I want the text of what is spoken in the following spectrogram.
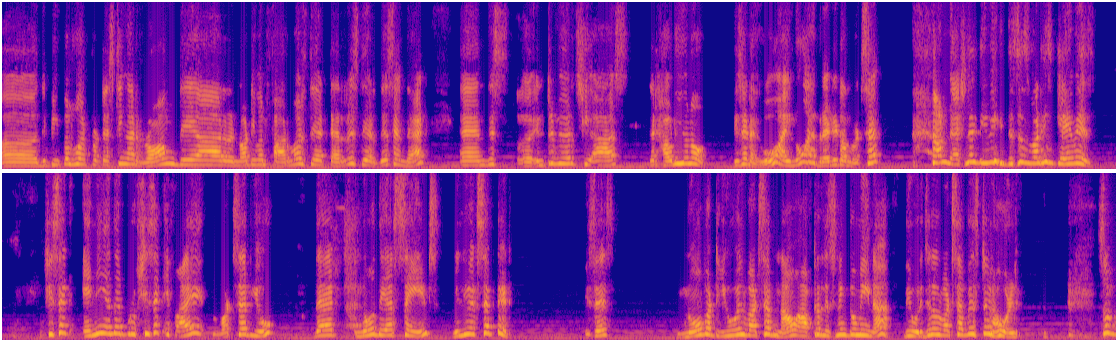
uh, the people who are protesting are wrong. They are not even farmers. They are terrorists. They are this and that. And this uh, interviewer, she asked that, how do you know? He said, oh, I know. I've read it on WhatsApp. on national TV. This is what his claim is. She said, any other proof? She said, if I WhatsApp you that no, they are saints, will you accept it? He says, no, but you will WhatsApp now after listening to me, na? The original WhatsApp will still hold. so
